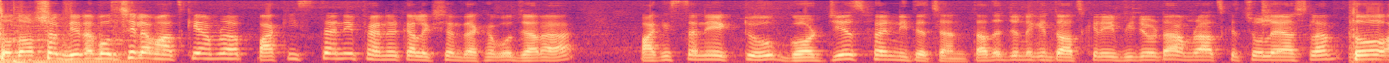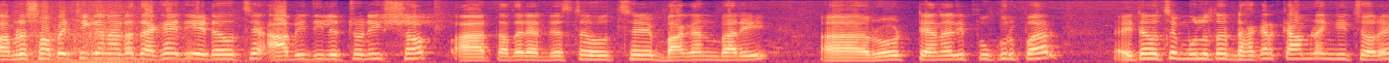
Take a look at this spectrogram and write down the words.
তো দর্শক, যেটা বলছিলাম, আজকে আমরা পাকিস্তানি ফ্যানের কালেকশন দেখাবো যারা পাকিস্তানি একটু গর্জিয়াস ফ্যান নিতে চান, তাদের জন্য কিন্তু আজকের এই ভিডিওটা আমরা আজকে চলে আসলাম। তো আমরা শপের ঠিকানাটা দেখাই দিই, এটা হচ্ছে আবিদ ইলেকট্রনিক শপ আর তাদের অ্যাড্রেসটা হচ্ছে বাগানবাড়ি রোড ট্যানারি পুকুর পার এটা হচ্ছে মূলত ঢাকার কামরাঙ্গি চরে,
